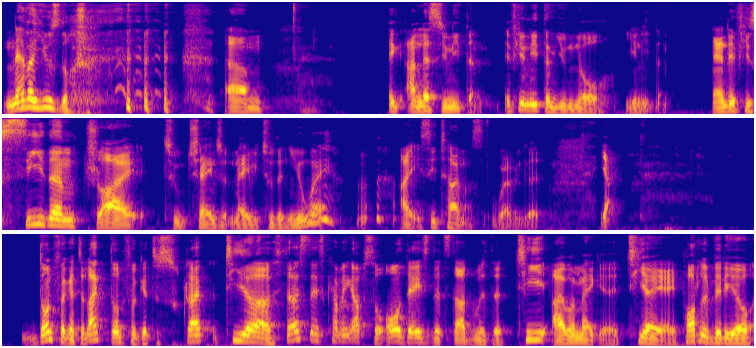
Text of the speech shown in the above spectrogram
never use those. um, unless you need them. If you need them, you know you need them. And if you see them, try to change it maybe to the new way. Uh, IEC timers, very good. Yeah. Don't forget to like, don't forget to subscribe. TIA Thursday is coming up, so all days that start with a T, I will make a TIA portal video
